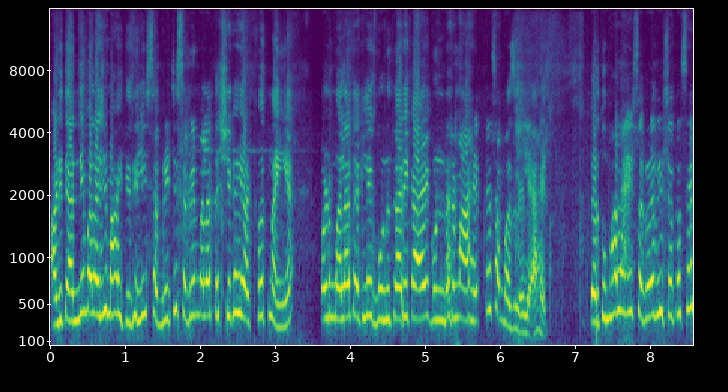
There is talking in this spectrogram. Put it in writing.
आणि त्यांनी मला जी माहिती दिली सगळीची सगळी मला तशी काही आठवत नाहीये. पण मला त्यातले गुणकारी काय गुणधर्म आहेत ते समजलेले आहेत. तर तुम्हाला हे सगळं दिसत असेल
